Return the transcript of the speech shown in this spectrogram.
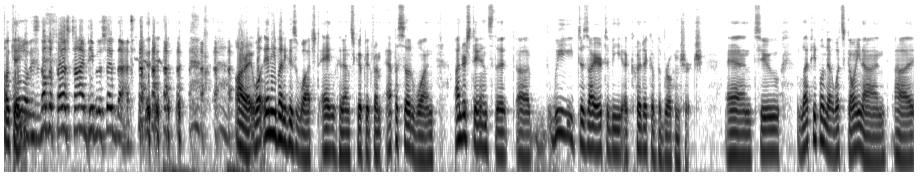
Okay. Oh, this is not the first time people have said that. all right. Well, anybody who's watched Anglican Unscripted from episode one understands that uh, we desire to be a critic of the broken church and to let people know what's going on uh,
